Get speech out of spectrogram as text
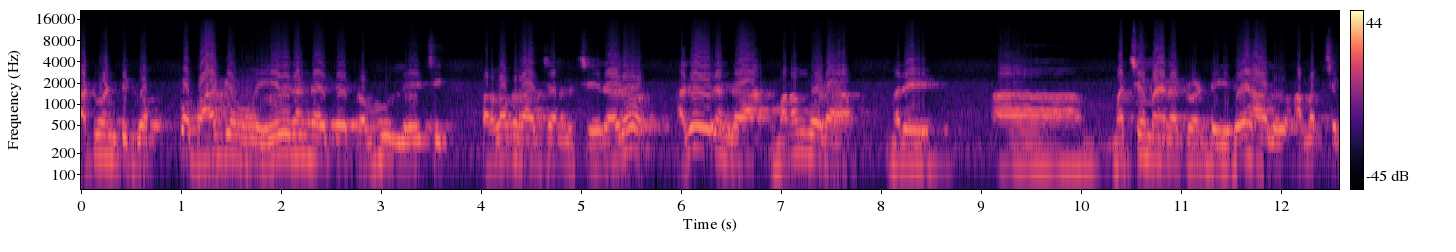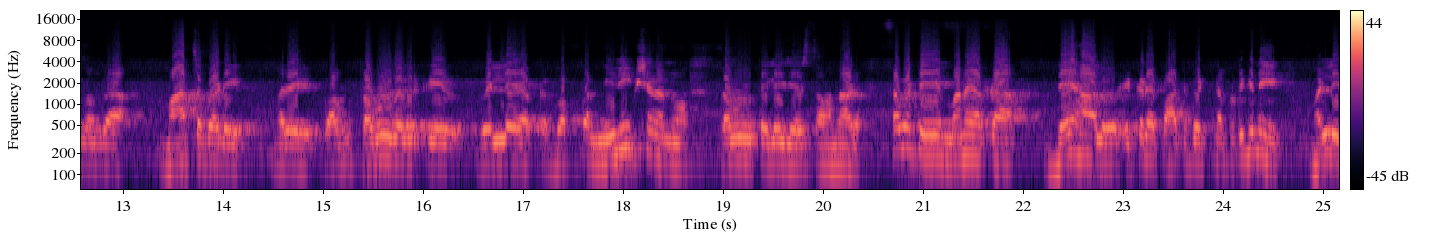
అటువంటి గొప్ప భాగ్యము ఏ విధంగా అయితే ప్రభువు లేచి పరలోక రాజ్యానికి చేరాడో అదేవిధంగా మనం కూడా మరి మత్స్యమైనటువంటి దేహాలు అమర్చమంగా మార్చబడి మరి ప్రభు- ప్రభువు దగ్గరికి వెళ్ళే యొక్క గొప్ప నిరీక్షణను ప్రభువు తెలియజేస్తూ ఉన్నాడు. కాబట్టి మన యొక్క దేహాలు ఇక్కడే పాతి పెట్టినప్పటికీ మళ్ళీ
